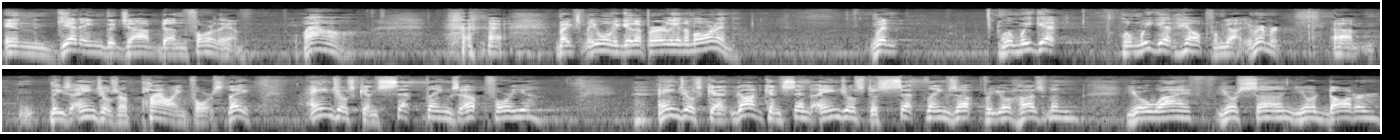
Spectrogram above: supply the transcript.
in getting the job done for them. Wow. Makes me want to get up early in the morning. When when we get when we get help from God, remember um, these angels are plowing for us. They angels can set things up for you. Angels can God can send angels to set things up for your husband, your wife, your son, your daughter.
